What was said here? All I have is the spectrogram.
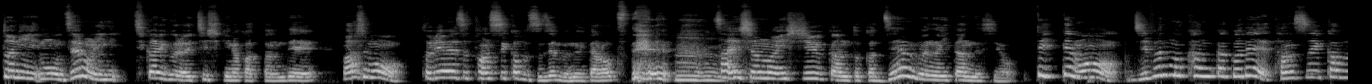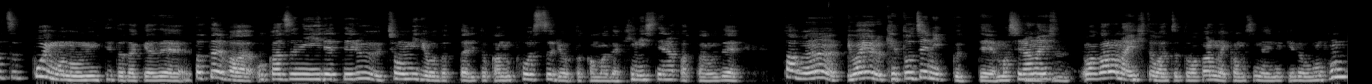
当にもうゼロに近いぐらい知識なかったんで、私もとりあえず炭水化物全部抜いたろっつって、うんうん最初の一週間とか全部抜いたんですよ。って言っても、自分の感覚で炭水化物っぽいものを抜いてただけで、例えばおかずに入れてる調味料だったりとかの糖質量とかまでは気にしてなかったので、多分、いわゆるケトジェニックって、まあ、知らない人、うんわからない人はちょっとわからないかもしれないんだけど、もう本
